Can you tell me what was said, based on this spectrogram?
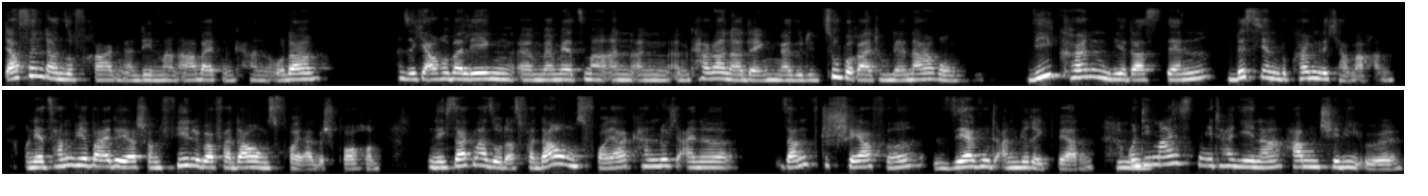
Das sind dann so Fragen, an denen man arbeiten kann. Oder sich auch überlegen, ähm, wenn wir jetzt mal an, an, an Karana denken, also die Zubereitung der Nahrung. Wie können wir das denn ein bisschen bekömmlicher machen? Und jetzt haben wir beide ja schon viel über Verdauungsfeuer gesprochen. Und ich sag mal so, das Verdauungsfeuer kann durch eine sanfte Schärfe sehr gut angeregt werden. Mhm. Und die meisten Italiener haben Chiliöl.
